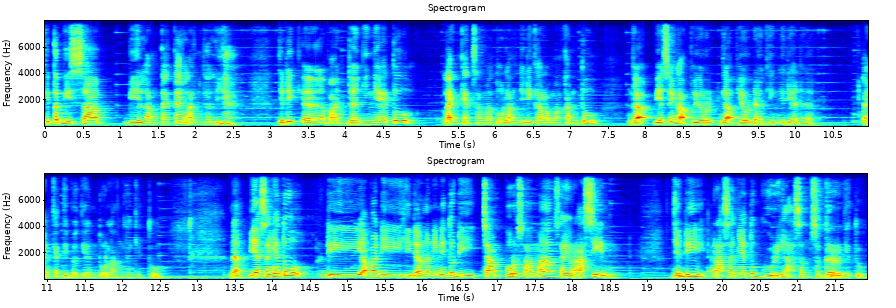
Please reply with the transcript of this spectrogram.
Kita bisa bilang tetelan kali ya. Jadi eh, apa dagingnya itu lengket sama tulang. Jadi kalau makan tuh nggak biasanya nggak pure nggak pure daging jadi ada lengket di bagian tulangnya gitu. Nah biasanya tuh di apa di hidangan ini tuh dicampur sama sayur asin. Jadi rasanya tuh gurih asam seger gitu.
